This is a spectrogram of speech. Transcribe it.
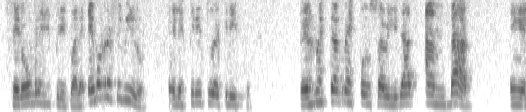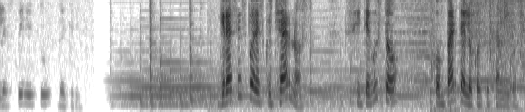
ser hombres espirituales. Hemos recibido el Espíritu de Cristo, pero es nuestra responsabilidad andar en el Espíritu de Cristo. Gracias por escucharnos. Si te gustó, compártelo con tus amigos.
